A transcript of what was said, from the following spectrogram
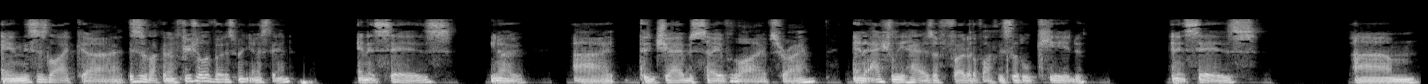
And this is like, uh, this is like an official advertisement, you understand? And it says, you know, uh, the jabs save lives, right? And it actually has a photo of like this little kid and it says, um,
